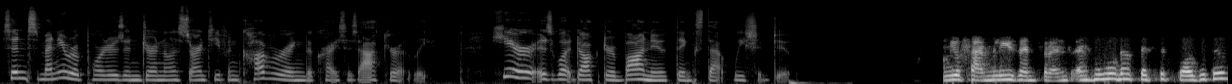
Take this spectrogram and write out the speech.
since many reporters and journalists aren't even covering the crisis accurately. Here is what Dr. Banu thinks that we should do. Your families and friends, and who would have tested positive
